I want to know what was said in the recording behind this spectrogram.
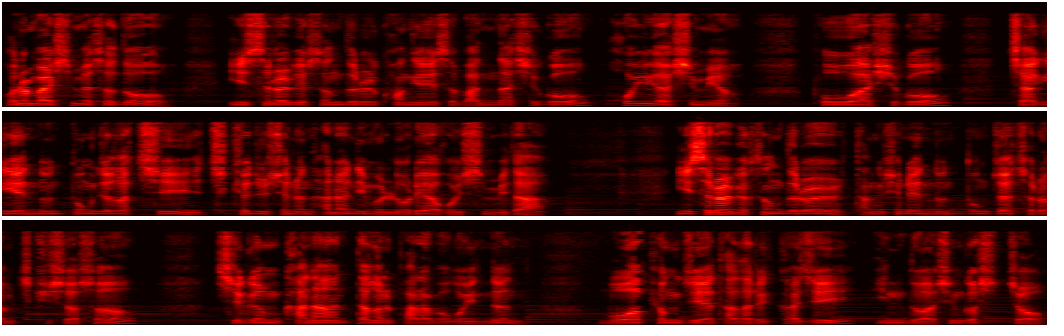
오늘 말씀에서도 이스라엘 백성들을 광야에서 만나시고 호위하시며 보호하시고 자기의 눈동자 같이 지켜주시는 하나님을 노래하고 있습니다. 이스라엘 백성들을 당신의 눈동자처럼 지키셔서 지금 가나안 땅을 바라보고 있는 모압 평지에 다다리까지 인도하신 것이죠.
